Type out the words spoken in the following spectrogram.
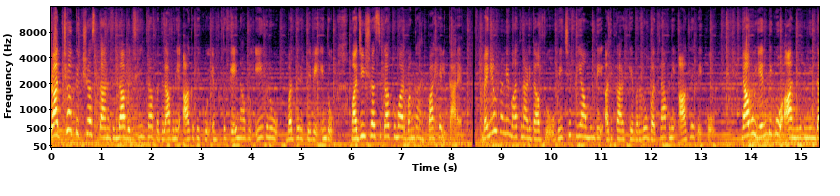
ರಾಜ್ಯಾಧ್ಯಕ್ಷ ಸ್ಥಾನದಿಂದ ವಿಜಯೇಂದ್ರ ಬದಲಾವಣೆ ಆಗಬೇಕು ಎಂಬುದಕ್ಕೆ ನಾವು ಈಗಲೂ ಬದ್ಧರಿದ್ದೇವೆ ಎಂದು ಮಾಜಿ ಶಾಸಕ ಕುಮಾರ್ ಬಂಗಾರಪ್ಪ ಹೇಳಿದ್ದಾರೆ. ಬೆಂಗಳೂರಿನಲ್ಲಿ ಮಾತನಾಡಿದ ಅವರು ಬಿಜೆಪಿಯ ಮುಂದೆ ಅಧಿಕಾರಕ್ಕೆ ಬರಲು ಬದಲಾವಣೆ ಆಗಲೇಬೇಕು. ನಾವು ಎಂದಿಗೂ ಆ ನಿಲುವಿನಿಂದ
